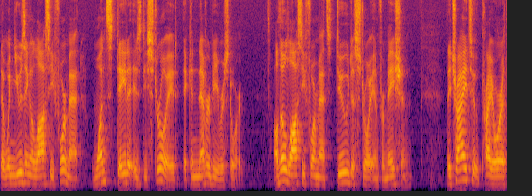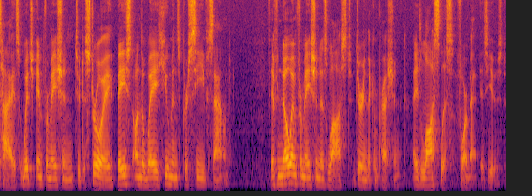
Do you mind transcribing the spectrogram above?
that when using a lossy format, once data is destroyed, it can never be restored. Although lossy formats do destroy information, they try to prioritize which information to destroy based on the way humans perceive sound. If no information is lost during the compression, a lossless format is used.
